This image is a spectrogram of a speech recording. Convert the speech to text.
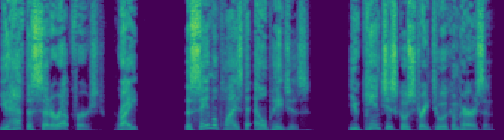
You have to set her up first, right? The same applies to L pages. You can't just go straight to a comparison.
